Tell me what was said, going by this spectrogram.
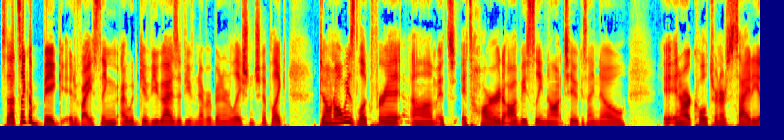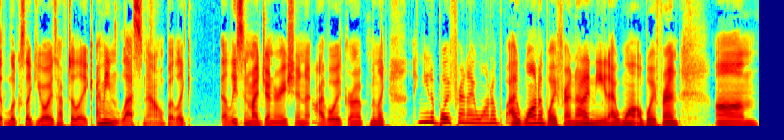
so that's like a big advice thing I would give you guys if you've never been in a relationship. Like, don't always look for it. Um, it's it's hard, obviously, not to because I know in our culture in our society it looks like you always have to like. I mean, less now, but like at least in my generation, I've always grown up and been like, I need a boyfriend. I want a I want a boyfriend. Not I need. I want a boyfriend. Um,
